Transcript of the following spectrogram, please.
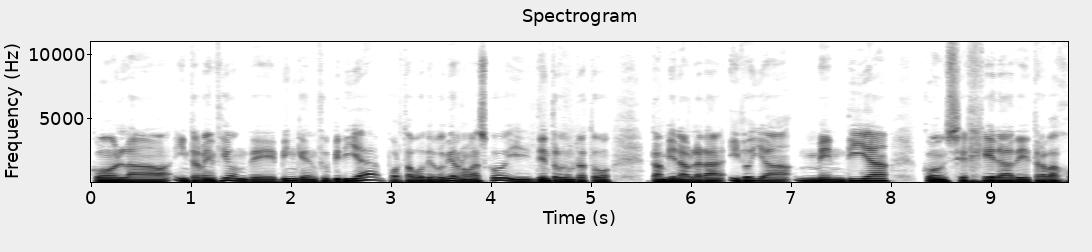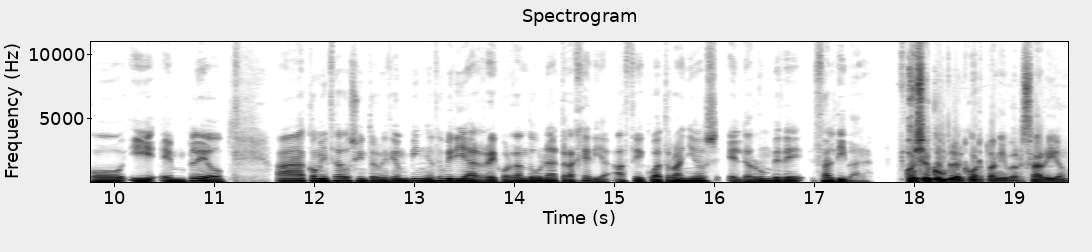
con la intervención de Bingen Zubiría, portavoz del Gobierno vasco, y dentro de un rato también hablará Idoia Mendía, consejera de Trabajo y Empleo. Ha comenzado su intervención Bingen Zubiría recordando una tragedia. Hace cuatro años, el derrumbe de Zaldívar. Hoy se cumple el cuarto aniversario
